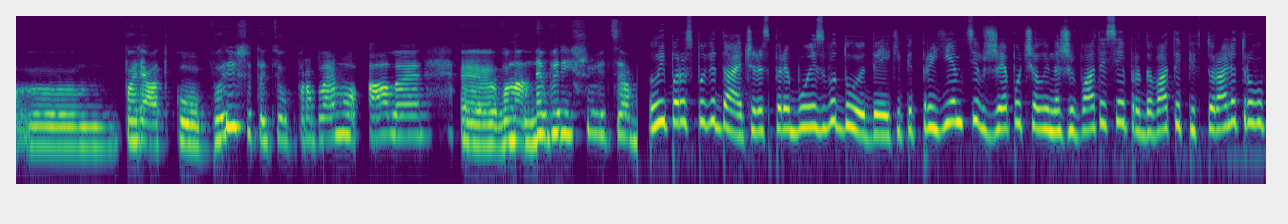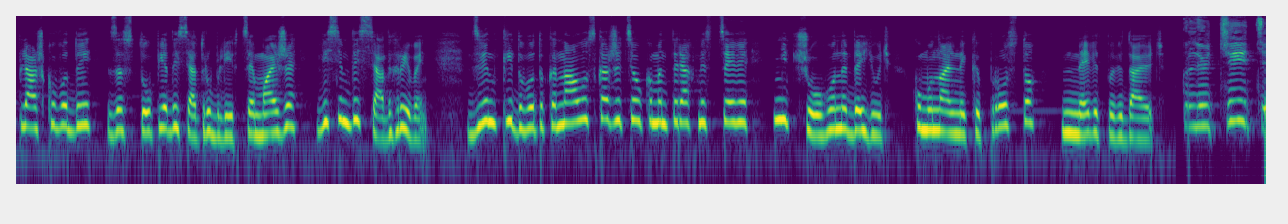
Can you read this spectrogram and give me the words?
е, порядку вирішити цю проблему, але вона не вирішується. Липа розповідає, через перебої з водою деякі підприємці вже почали наживатися і продавати півтора-літрову пляшку води за 150 рублів. Це майже 80 гривень. Дзвінки до водоканалу, скажеться у коментарях місцеві, нічого не дають. Комунальники просто не відповідають. Включите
